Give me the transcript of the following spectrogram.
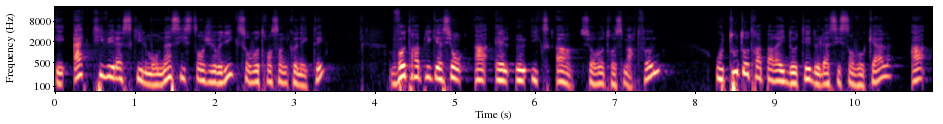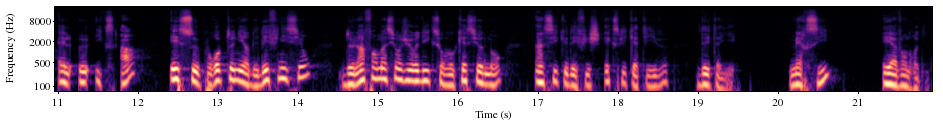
et activez la skill Mon assistant juridique sur votre enceinte connectée, votre application ALEXA sur votre smartphone, ou tout autre appareil doté de l'assistant vocal ALEXA, et ce pour obtenir des définitions, de l'information juridique sur vos questionnements, ainsi que des fiches explicatives détaillées. Merci et à vendredi.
